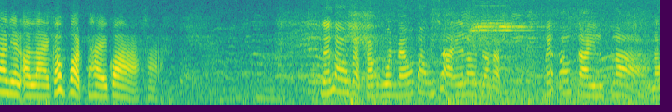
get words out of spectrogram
การเรียนออนไลน์ก็ปลอดภัยกว่าค่ะ แล้วเราแบบกังวลไหมว่าบางวิชาเอ๊ะเราจะแบบไม่เข้าใจหรือเปล่า เรา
